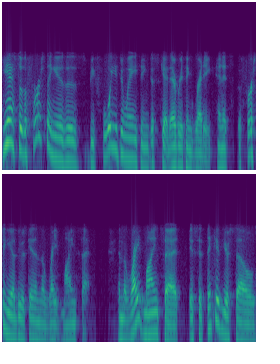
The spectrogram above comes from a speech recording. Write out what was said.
Yeah, so the first thing is is before you do anything, just get everything ready. And it's the first thing you gotta do is get in the right mindset. And the right mindset is to think of yourselves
